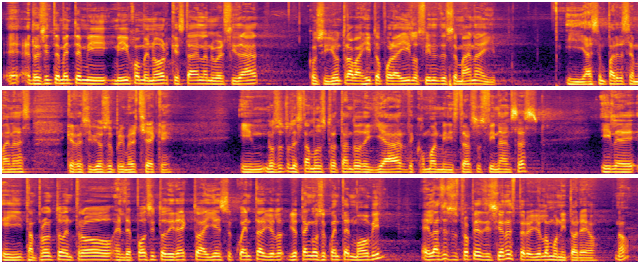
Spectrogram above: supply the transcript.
Eh, recientemente mi, mi hijo menor que está en la universidad consiguió un trabajito por ahí los fines de semana y, y hace un par de semanas que recibió su primer cheque. Y nosotros le estamos tratando de guiar de cómo administrar sus finanzas. Y, tan pronto entró el depósito directo ahí en su cuenta, yo, yo tengo su cuenta en móvil, él hace sus propias decisiones, pero yo lo monitoreo, ¿no?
